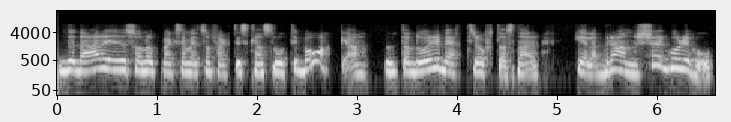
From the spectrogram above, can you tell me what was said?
det där är ju sån uppmärksamhet som faktiskt kan slå tillbaka. Utan då är det bättre oftast när hela branscher går ihop.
